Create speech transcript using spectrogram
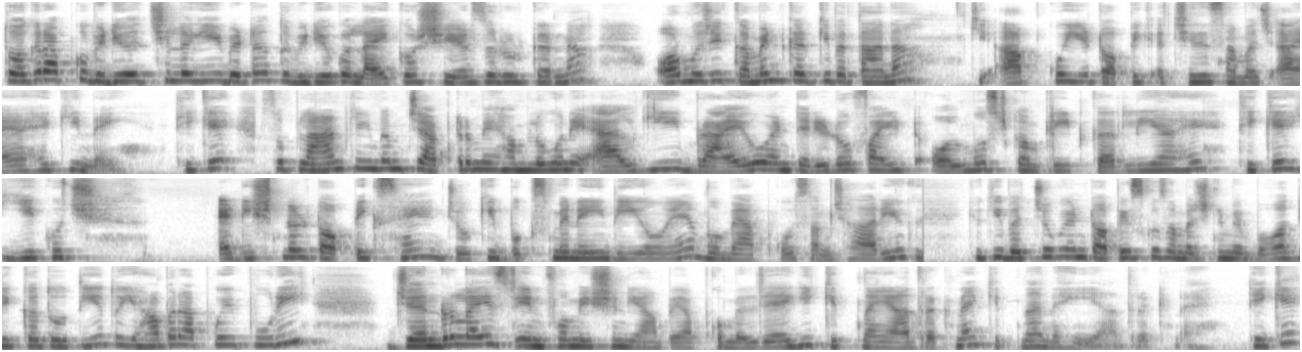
तो अगर आपको वीडियो अच्छी लगी है बेटा तो वीडियो को लाइक और शेयर ज़रूर करना और मुझे कमेंट करके बताना कि आपको ये टॉपिक अच्छे से समझ आया है कि नहीं, ठीक है? सो प्लांट किंगडम चैप्टर में हम लोगों ने algae bryo and pteridophyte almost complete कर लिया है, ठीक है? ये कुछ एडिशनल टॉपिक्स हैं जो कि बुक्स में नहीं दिए हुए हैं, वो मैं आपको समझा रही हूँ क्योंकि बच्चों को इन टॉपिक्स को समझने में बहुत दिक्कत होती है तो यहाँ पर आपको एक पूरी जनरलाइज्ड इन्फॉर्मेशन यहाँ पे आपको मिल जाएगी, कितना याद रखना है, कितना नहीं याद रखना है, ठीक है?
